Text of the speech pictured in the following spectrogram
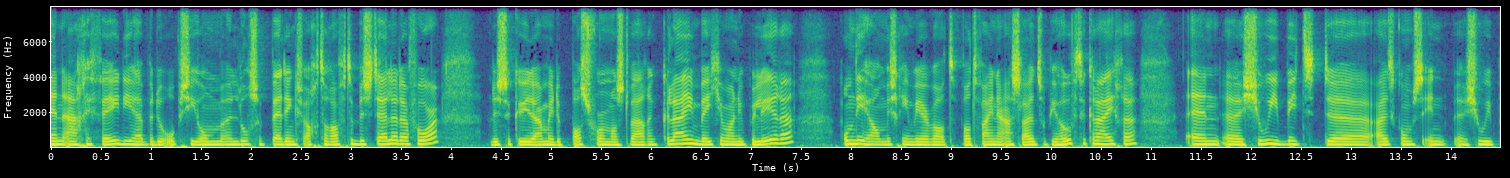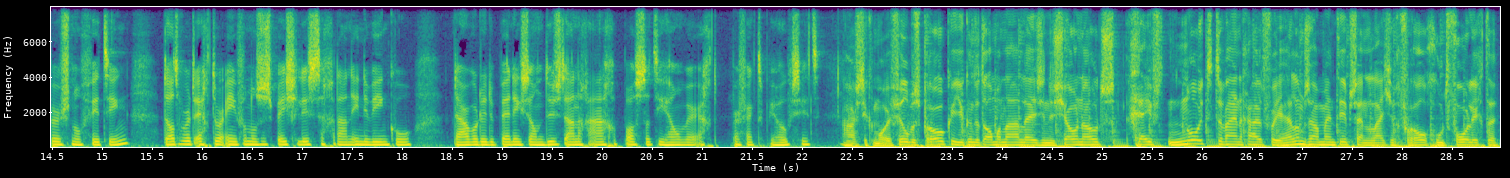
en AGV die hebben de optie om losse paddings achteraf te bestellen daarvoor. Dus dan kun je daarmee de pasvorm als het ware een klein beetje manipuleren. Om die helm misschien weer wat, wat fijner aansluitend op je hoofd te krijgen. En uh, Shui biedt de uitkomst in uh, Shui Personal Fitting. Dat wordt echt door een van onze specialisten gedaan in de winkel. Daar worden de paddings dan dusdanig aangepast dat die helm weer echt perfect op je hoofd zit. Hartstikke mooi. Veel besproken. Je kunt het allemaal nalezen in de show notes. Geef nooit te weinig uit voor je helm, zou mijn tip zijn. Dan laat je vooral goed voorlichten.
